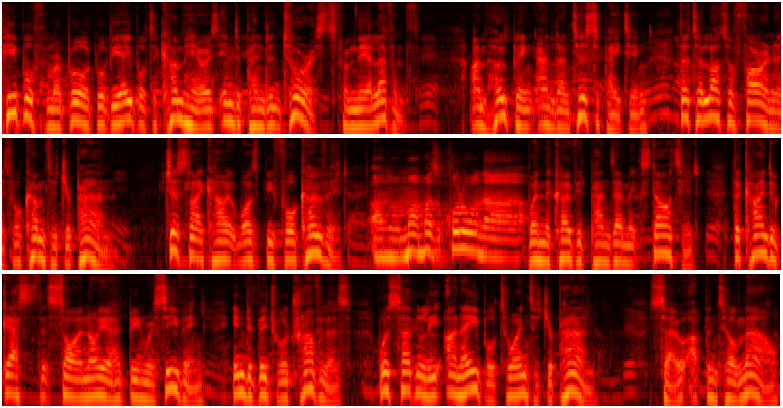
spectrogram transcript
People from abroad will be able to come here as independent tourists from the 11th. I'm hoping and anticipating that a lot of foreigners will come to Japan, just like how it was before COVID. When the COVID pandemic started, the kind of guests that Soenoya had been receiving, individual travellers, were suddenly unable to enter Japan. So, up until now,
